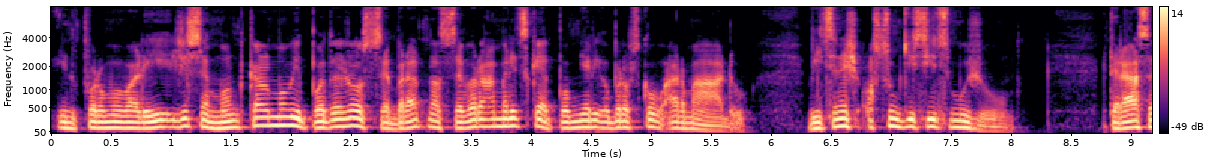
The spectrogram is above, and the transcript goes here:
informovali, že se Montcalmovi podařilo sebrat na severoamerické poměry obrovskou armádu, více než 8 tisíc mužů, která se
